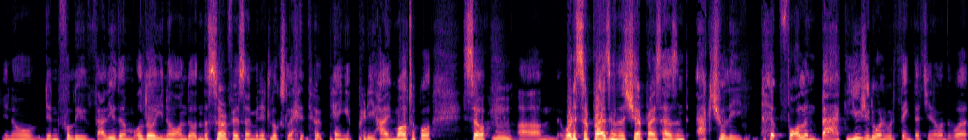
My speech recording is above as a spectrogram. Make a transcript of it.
you know, didn't fully value them. Although, you know, on the on the surface, I mean, it looks like they're paying a pretty high multiple. So, mm. um, what is surprising is the share price hasn't actually fallen back. Usually, one would think that you know, the,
